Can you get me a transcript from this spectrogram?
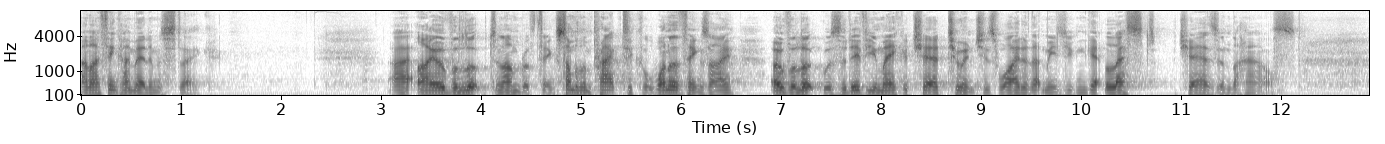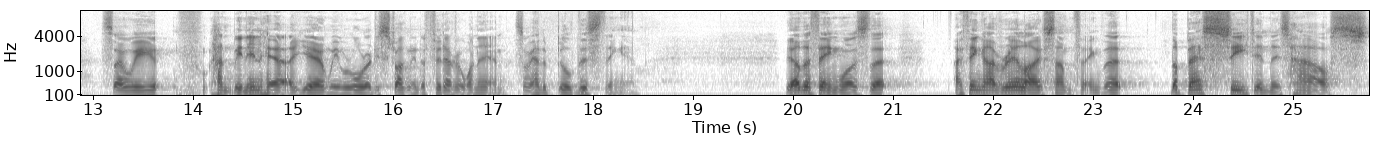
and I think I made a mistake. I, overlooked a number of things, some of them practical. One of the things I overlooked was that if you make a chair two inches wider, that means you can get less chairs in the house. So we hadn't been in here a year and we were already struggling to fit everyone in. So we had to build this thing in. The other thing was that I think I've realized something that the best seat in this house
